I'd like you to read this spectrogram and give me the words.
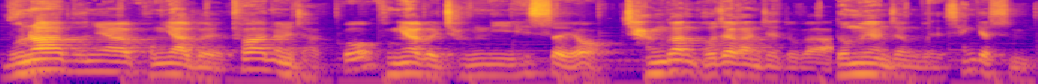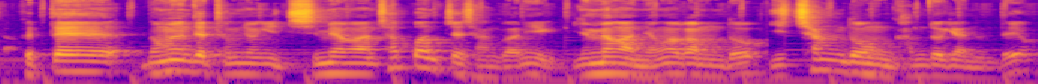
문화 분야 공약을 초안을 잡고 공약을 정리했어요. 장관 보좌관 제도가 노무현 정부에 생겼습니다. 그때 노무현 대통령이 지명한 첫 번째 장관이 유명한 영화 감독 이창동 감독이었는데요.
